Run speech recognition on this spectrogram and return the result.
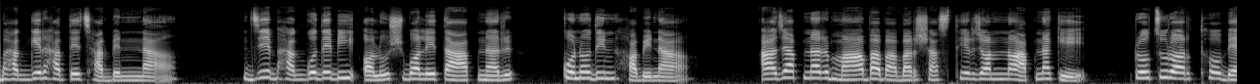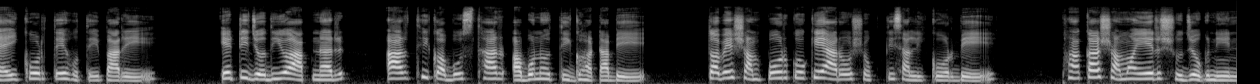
ভাগ্যের হাতে ছাড়বেন না। যে ভাগ্যদেবী অলস বলে তা আপনার কোনো দিন হবে না। আজ আপনার মা বা বাবার স্বাস্থ্যের জন্য আপনাকে প্রচুর অর্থ ব্যয় করতে হতে পারে। এটি যদিও আপনার আর্থিক অবস্থার অবনতি ঘটাবে, তবে সম্পর্ককে আরও শক্তিশালী করবে। ফাঁকা সময়ের সুযোগ নিন।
